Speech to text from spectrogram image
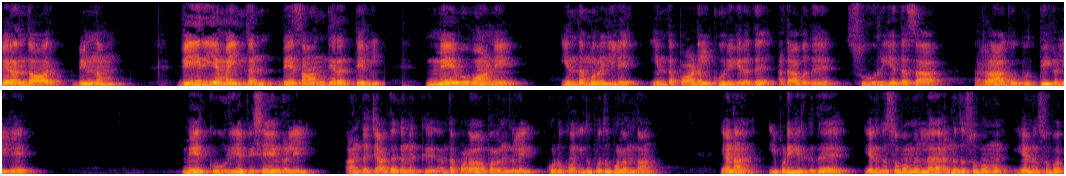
பிறந்தார் பின்னம் வீரிய மைந்தன் தேசாந்திரத்தில் மேவுவானே. இந்த முறையிலே இந்த பாடல் கூறுகிறது. அதாவது சூரிய தசா ராகு புத்திகளிலே மேற்கூறிய விஷயங்களில் அந்த ஜாதகனுக்கு அந்த பலாபலன்களை கொடுக்கும். இது பொது பலன்தான். ஏன்னா இப்படி இருக்குது. எனக்கு சுபம் இல்லை. அல்லது சுபமும் எனக்கு சுப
